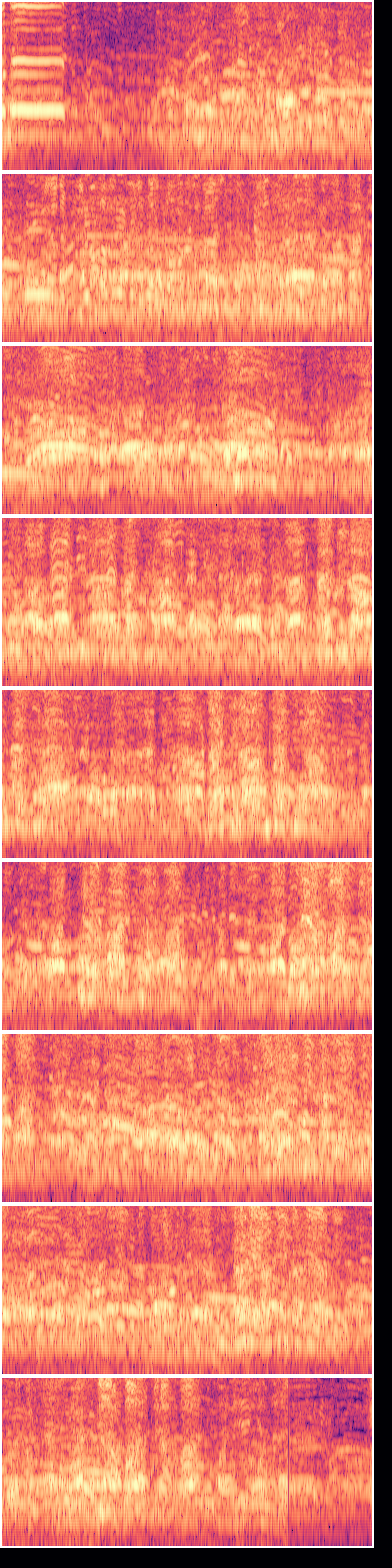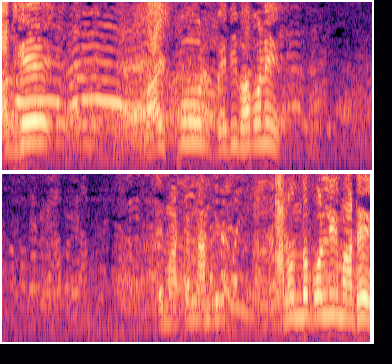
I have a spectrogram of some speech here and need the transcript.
বন্দে। আজকে বাইশপুর বেদি ভবনের এই মাঠটার নাম কি আনন্দপল্লীর মাঠে,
